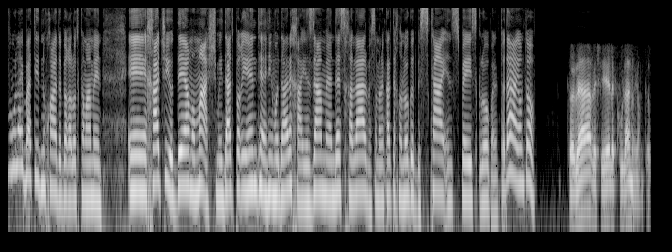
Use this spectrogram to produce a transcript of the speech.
ואולי בעתיד נוכל לדבר על עוד כמה מהן. אחד שיודע ממש, מידד פריאנטה, אני מודה לך, יזם, מהנדס חלל וסמנכ"ל טכנולוגיות ב Sky and Space Global. תודה, יום טוב. תודה, ושיהיה לכולנו יום טוב.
